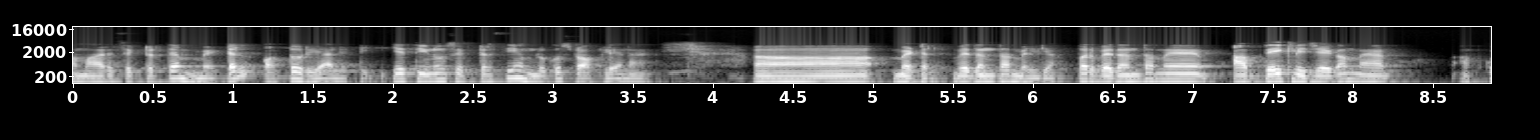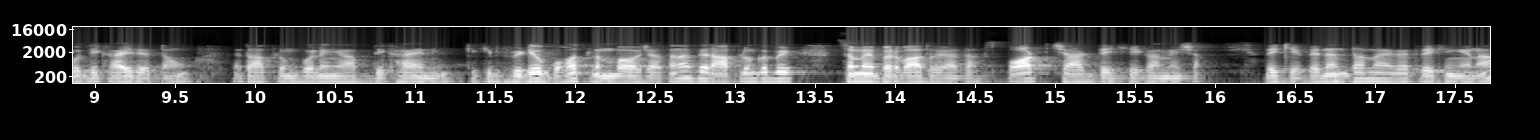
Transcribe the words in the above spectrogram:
हमारे सेक्टर थे मेटल ऑटो रियलिटी ये तीनों सेक्टर ही हम लोग को स्टॉक लेना है। मेटल वेदंता मिल गया। पर वेदंता में आप देख लीजिएगा, मैं आपको दिखाई देता हूँ। नहीं तो आप लोग बोलेंगे, आप दिखाए नहीं। क्योंकि वीडियो बहुत लंबा हो जाता ना, फिर आप लोगों का भी समय बर्बाद हो जाता। स्पॉट चार्ट देखिएगा हमेशा। देखिए, वेदंता में अगर देखेंगे ना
